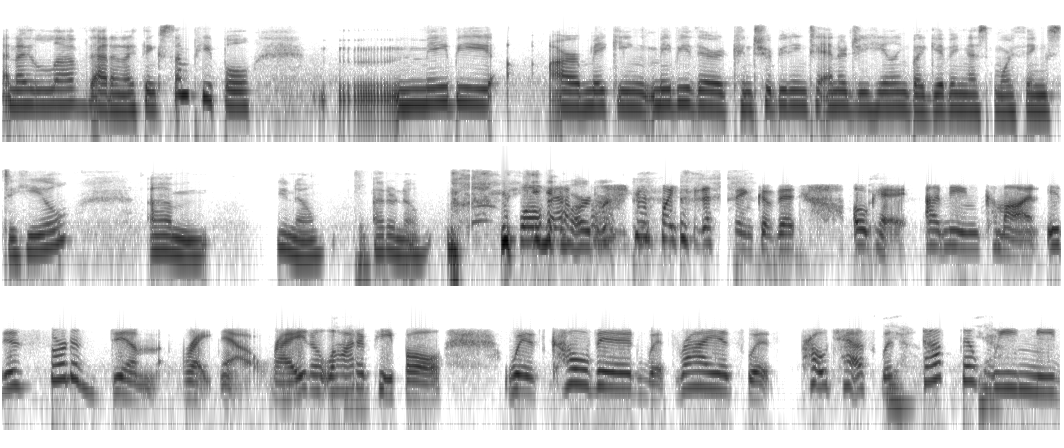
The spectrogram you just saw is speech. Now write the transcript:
And I love that and I think some people maybe are making maybe they're contributing to energy healing by giving us more things to heal. Um, you know, I don't know. well, that's harder. one way to think of it. Okay, I mean, come on. It is sort of dim right now, right? A lot of people with COVID, with riots, with protests, with yeah. stuff that yeah. we need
